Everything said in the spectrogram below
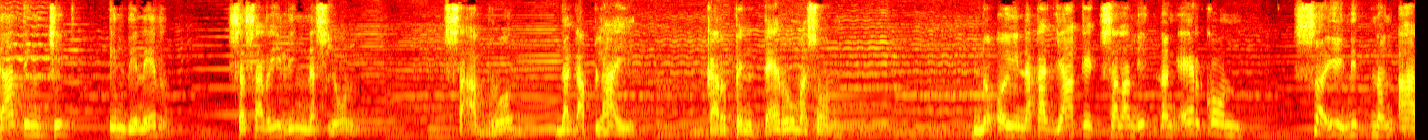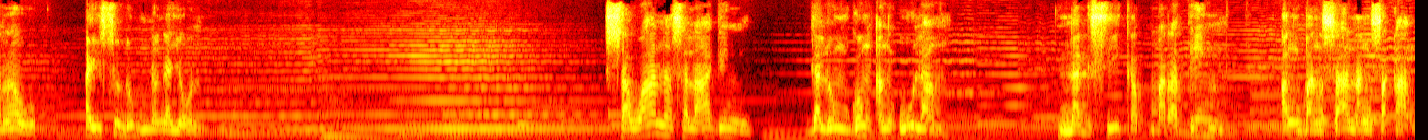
Dating chief engineer sa sariling nasyon. Sa abroad, nag-apply. Karpentero mason. Nooy nakajakit sa lamig ng aircon. Sa init ng araw, ay sunog na ngayon. Sawa na sa laging galunggong ang ulam. Nagsikap marating ang bansa ng sakang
